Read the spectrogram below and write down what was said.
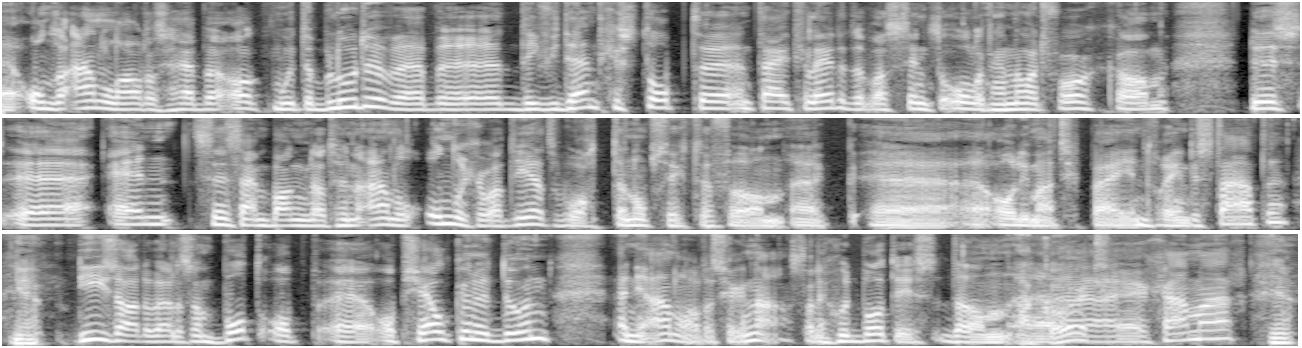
uh, onze aandeelhouders hebben ook moeten bloeden. We hebben dividend gestopt uh, een tijd geleden. Dat was sinds de oorlog nog nooit voorgekomen. Dus, en ze zijn bang dat hun aandeel ondergewaardeerd wordt ten opzichte van oliemaatschappijen in de Verenigde Staten. Ja. Die zouden wel eens een bod op, op Shell kunnen doen. En die aandeelhouders zeggen, nou, als dat een goed bod is, dan ga maar. Ja.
